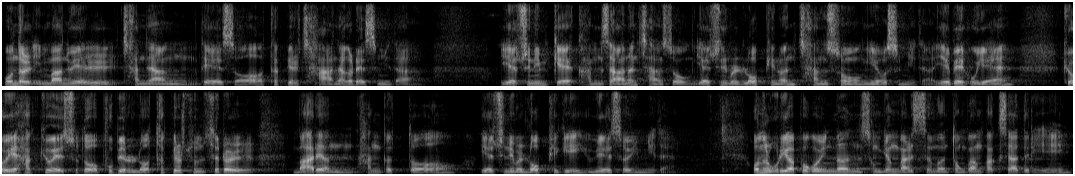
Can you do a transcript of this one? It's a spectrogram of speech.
오늘 임마누엘 찬양대에서 특별 찬양을 했습니다. 예수님께 감사하는 찬송, 예수님을 높이는 찬송이었습니다. 예배 후에 교회 학교에서도 부별로 특별 순서를 마련한 것도 예수님을 높이기 위해서입니다. 오늘 우리가 보고 있는 성경 말씀은 동방 박사들이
